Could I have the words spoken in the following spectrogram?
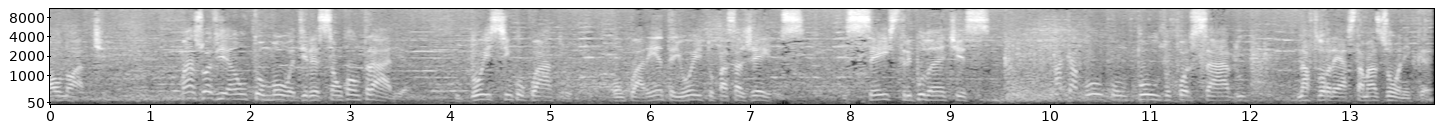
ao norte. Mas o avião tomou a direção contrária. O 254, com 48 passageiros e seis tripulantes, acabou com um pouso forçado na floresta amazônica.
